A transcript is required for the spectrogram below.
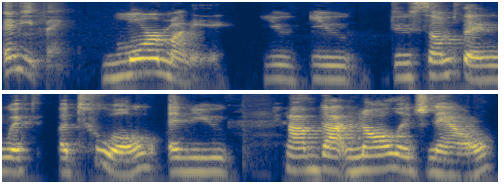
anything more money. You you do something with a tool and you have that knowledge now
